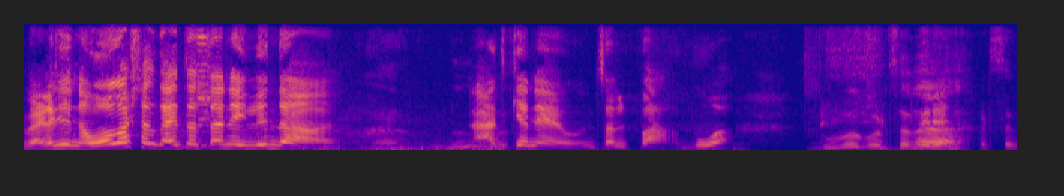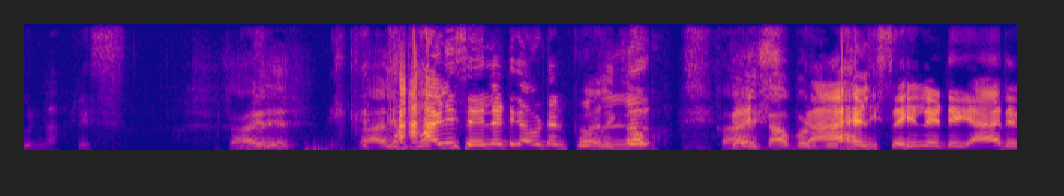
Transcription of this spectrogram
ಬೆಳಗ್ಗೆ ನಾವು ಹೋಗೋಷ್ಟೊತ್ತಿಗೆ ಆಯ್ತು ತಾನೆ ಇಲ್ಲಿಂದ. ಅದಕ್ಕೇನೆ ಒಂದ್ ಸ್ವಲ್ಪ ಬೂವ. ಬುವ್ವ ಕೊಡ್ಸೋಣ. ಕೊಡ್ಸು Gunda please Kali Kali silent Kali Kali silent ಯಾರು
